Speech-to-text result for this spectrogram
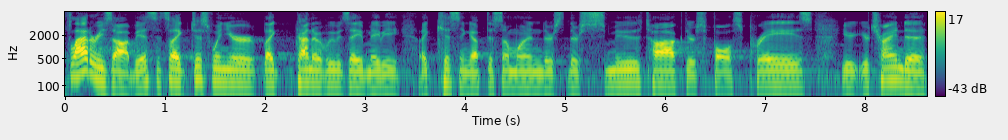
flattery's obvious. It's like just when you're like kind of we would say maybe like kissing up to someone. There's there's smooth talk. There's false praise. You're, you're trying to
